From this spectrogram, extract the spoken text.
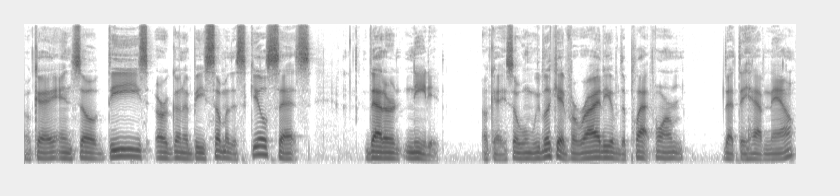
Okay. And so these are going to be some of the skill sets that are needed. Okay, so when we look at variety of the platform that they have now,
